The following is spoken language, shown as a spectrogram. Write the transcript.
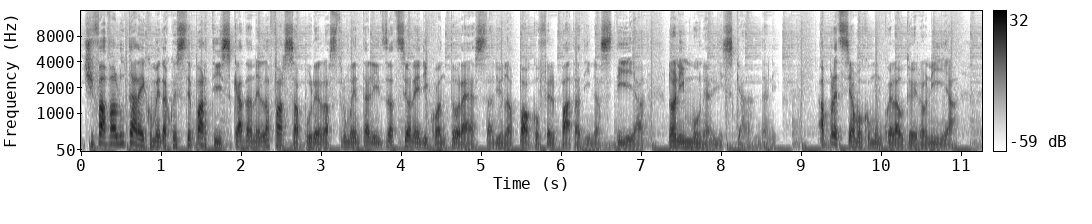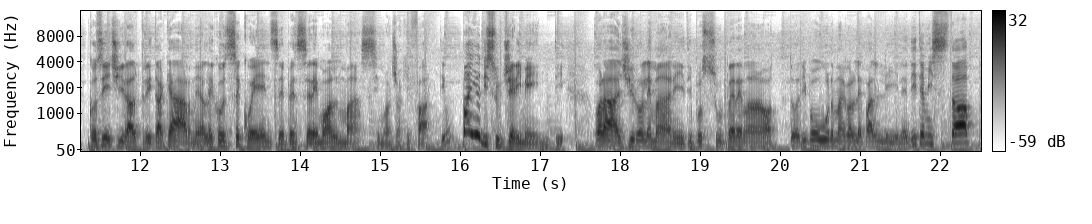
Ci fa valutare come da queste parti scada nella farsa pure la strumentalizzazione di quanto resta di una poco felpata dinastia, non immune agli scandali. Apprezziamo comunque l'autoironia, Così gira al tritacarne, alle conseguenze penseremo al massimo a giochi fatti. Un paio di suggerimenti. Ora giro le mani, tipo Super Enanotto, tipo urna con le palline. Ditemi stop!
